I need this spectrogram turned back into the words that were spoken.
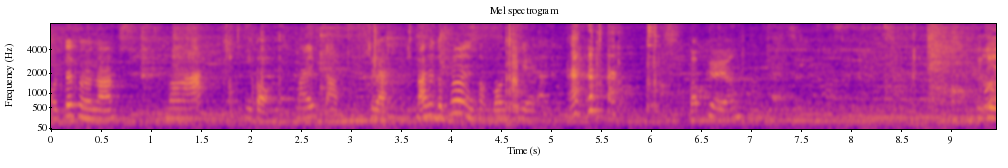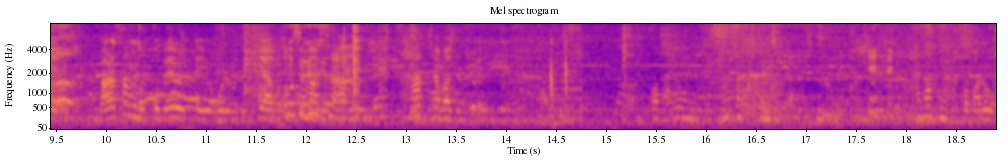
어때 소연아? 이거 맛있다. 그래 맛을 더 표현해서 먼저 해야 돼. 맛 표현. 이게 마라탕 먹고 매울 때 이걸로 느끼하고 어, 소리 싹, 잘하는데? 싹 잡아주는데 거 바로 오는데 항상 그런 집이야 하나씩 거 바로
